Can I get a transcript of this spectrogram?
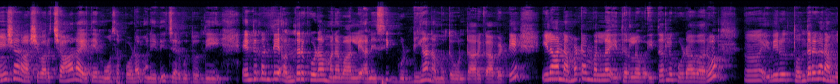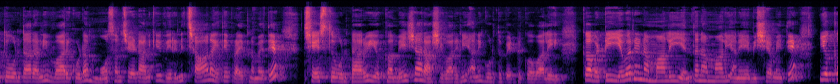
మేషరాశి వారు చాలా అయితే మోసపోవడం అనేది జరుగుతుంది. ఎందుకంటే అందరూ కూడా మన వాళ్ళే అనేసి గుడ్డిగా నమ్ముతూ ఉంటారు. కాబట్టి ఇలా నమ్మటం వల్ల ఇతరుల ఇతరులు కూడా వారు వీరు తొందరగా నమ్ముతూ ఉంటారని వారు కూడా మోసం చేయడానికి వీరిని చాలా అయితే ప్రయత్నం అయితే చేస్తూ ఉంటారు ఈ యొక్క మేషరాశి వారిని అని గుర్తుపెట్టుకోవాలి. కాబట్టి ఎవరిని నమ్మాలి ఎంత నమ్మాలి అనే విషయం అయితే ఈ యొక్క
